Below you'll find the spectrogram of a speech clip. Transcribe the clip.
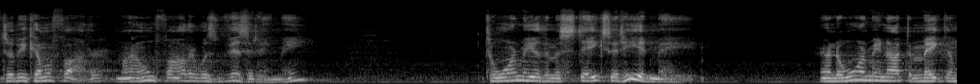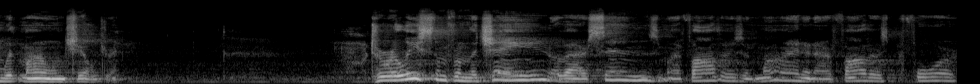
to become a father, my own father was visiting me to warn me of the mistakes that he had made and to warn me not to make them with my own children. To release them from the chain of our sins, my father's and mine, and our fathers before,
